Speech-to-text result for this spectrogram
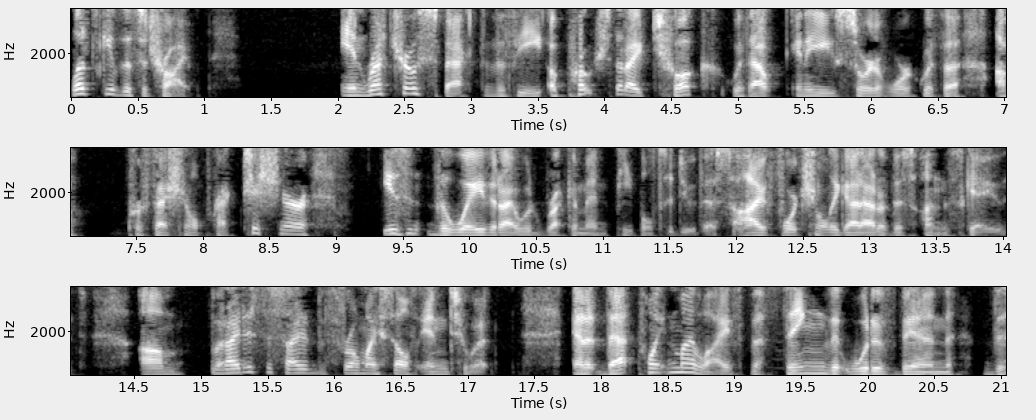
let's give this a try. In retrospect, the, the approach that I took without any sort of work with a, a professional practitioner isn't the way that I would recommend people to do this. I fortunately got out of this unscathed, um, but I just decided to throw myself into it. And at that point in my life, the thing that would have been the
